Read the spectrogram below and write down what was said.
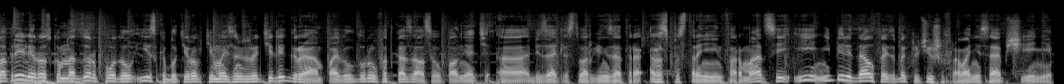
В апреле Роскомнадзор подал иск о блокировке мессенджера Telegram. Павел Дуров отказался выполнять э, обязательства организатора распространения информации и не передал ФСБ ключи шифрования сообщений.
